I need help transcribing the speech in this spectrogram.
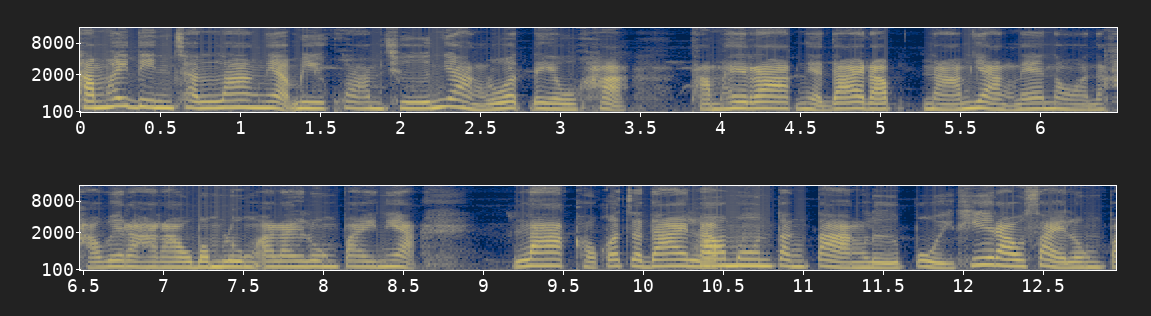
ทำให้ดินชั้นล่างเนี่ยมีความชื้นอย่างรวดเร็วค่ะทำให้รากเนี่ยได้รับน้ำอย่างแน่นอนนะคะ เวลาเราบำรุงอะไรลงไปเนี่ย รากเขาก็จะได้รับฮอร์โมนต่างๆ หรือปุ๋ยที่เราใส่ลงไป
